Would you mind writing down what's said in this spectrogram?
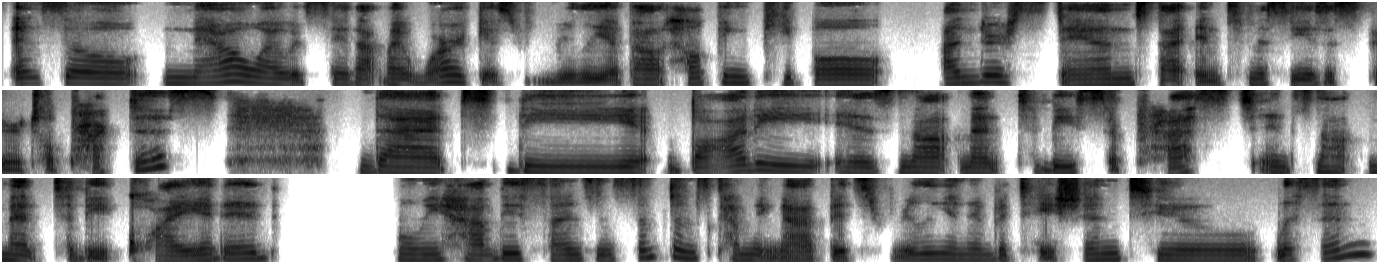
And so now I would say that my work is really about helping people understand that intimacy is a spiritual practice, that the body is not meant to be suppressed, it's not meant to be quieted. When we have these signs and symptoms coming up, it's really an invitation to listen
